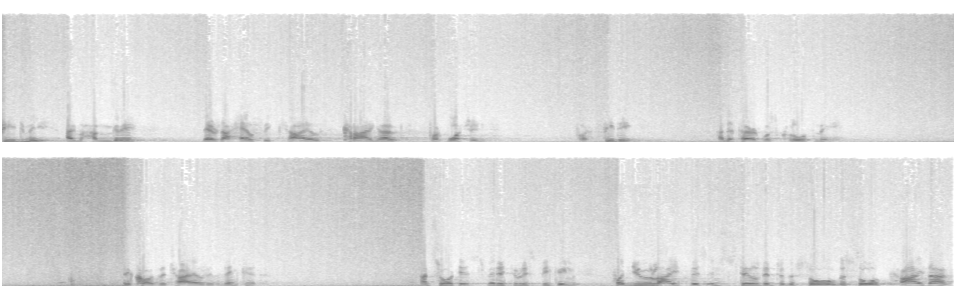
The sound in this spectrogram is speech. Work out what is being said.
Feed me. I'm hungry. There's a healthy child crying out for washing, for feeding. And the third was, Clothe me. Because the child is naked. And so it is spiritually speaking. When new life is instilled into the soul, the soul cries out.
